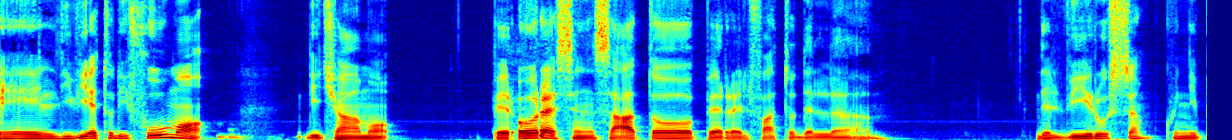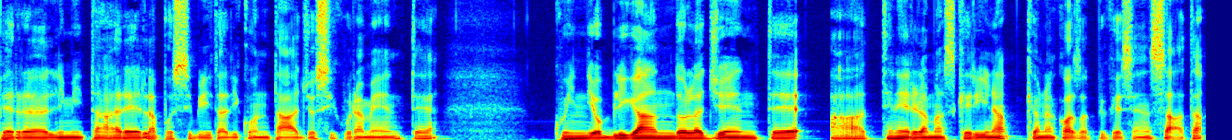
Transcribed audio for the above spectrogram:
E il divieto di fumo, diciamo, per ora è sensato per il fatto del, del virus, quindi per limitare la possibilità di contagio sicuramente, quindi obbligando la gente a tenere la mascherina, che è una cosa più che sensata.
